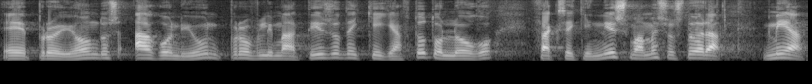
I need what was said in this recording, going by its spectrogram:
ε, προϊόντος αγωνιούν, προβληματίζονται και γι' αυτό το λόγο θα ξεκινήσουμε αμέσως τώρα μία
